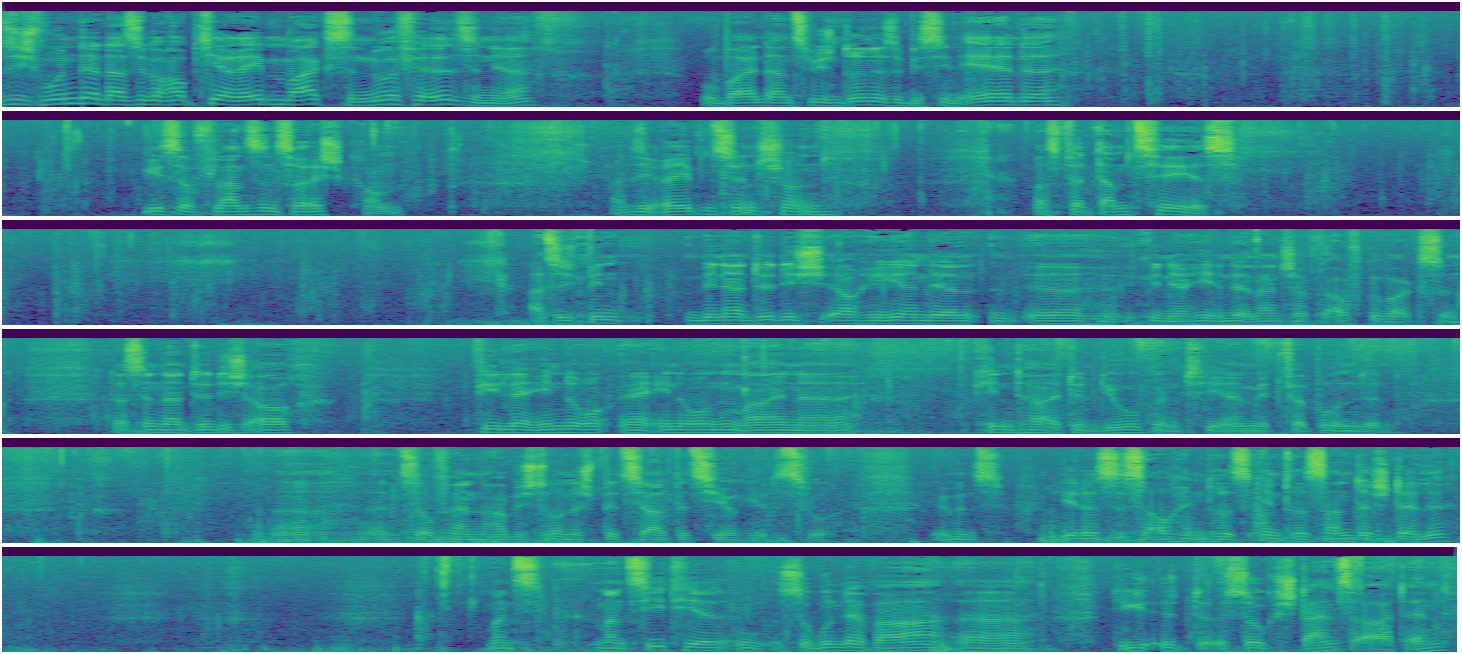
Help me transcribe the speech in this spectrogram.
Muss sich wundern, dass überhaupt hier Reben wachsen, nur Felsen, ja. Wobei dann zwischendrin ist ein bisschen Erde, wie so Pflanzen zurechtkommen. Also die Reben sind schon was verdammt zähes. Also ich bin, bin natürlich auch hier in der, äh, ich bin ja hier in der Landschaft aufgewachsen. Das sind natürlich auch viele Erinnerung, Erinnerungen meiner Kindheit und Jugend hier mit verbunden. Äh, insofern habe ich so eine Spezialbeziehung hier dazu. Übrigens, hier, das ist auch eine interessante Stelle. Man, man sieht hier so wunderbar äh, die, so Gesteinsadern.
